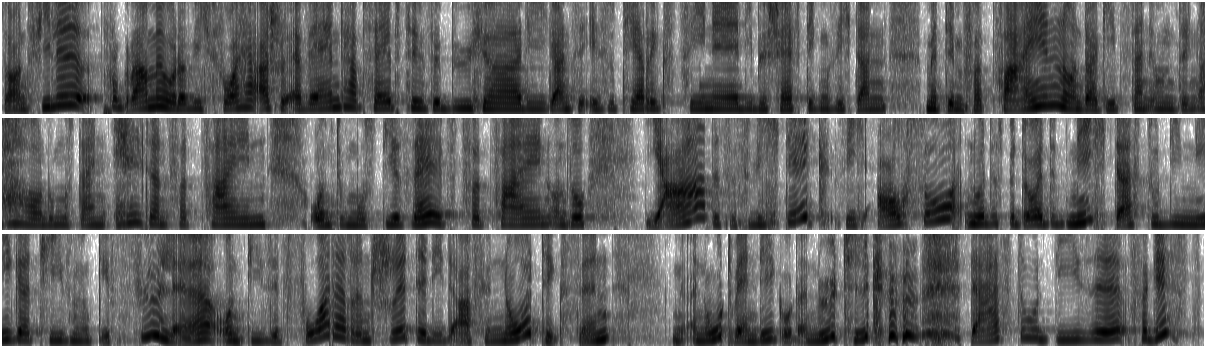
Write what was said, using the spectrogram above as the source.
So, und viele Programme oder wie ich es vorher auch schon erwähnt habe, Selbsthilfebücher, die ganze Esoterik-Szene, die beschäftigen sich dann mit dem Verzeihen. Und da geht's dann um den, oh, du musst deinen Eltern verzeihen und du musst dir selbst verzeihen und so. Ja, das ist wichtig, sehe ich auch so, nur das bedeutet nicht, dass du die negativen Gefühle und diese vorderen Schritte, die dafür nötig sind, notwendig oder nötig, dass du diese vergisst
